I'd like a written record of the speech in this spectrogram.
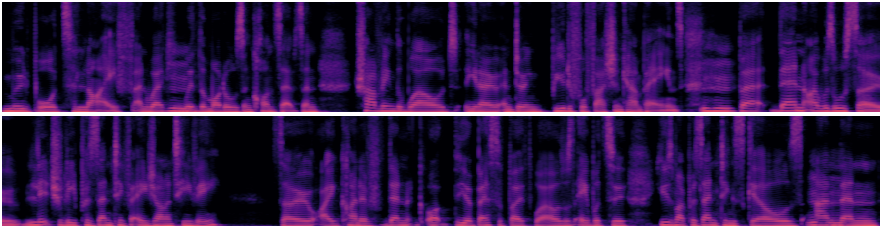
mood board to life and working with the models and concepts and traveling the world, you know, and doing beautiful fashion campaigns. But then I was also literally presenting for Asiana TV. So I kind of then got the best of both worlds, was able to use my presenting skills and then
